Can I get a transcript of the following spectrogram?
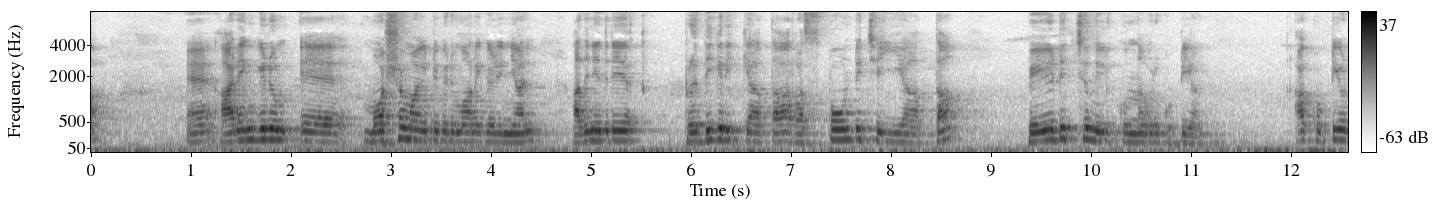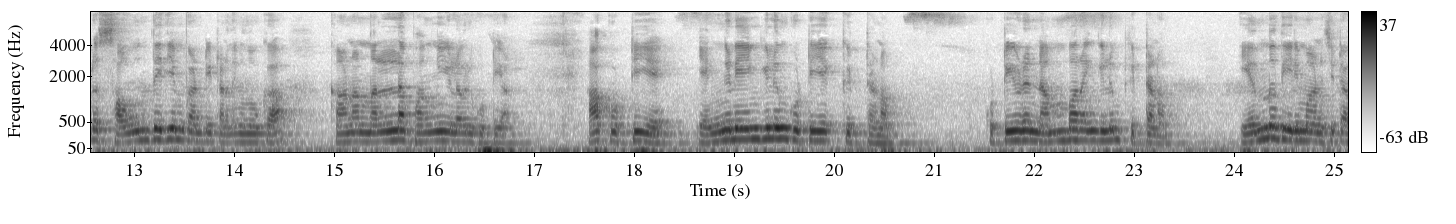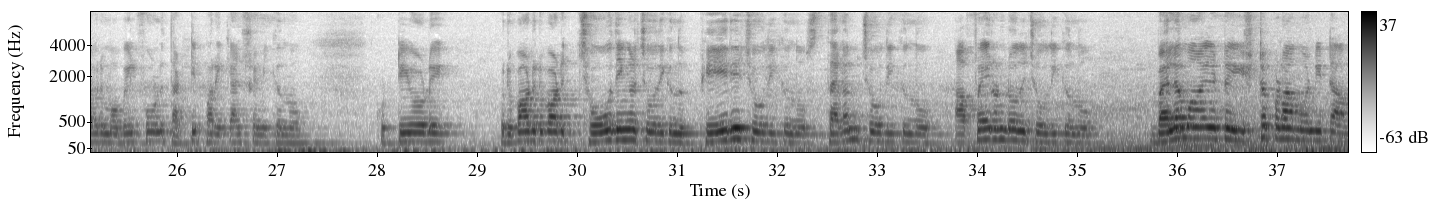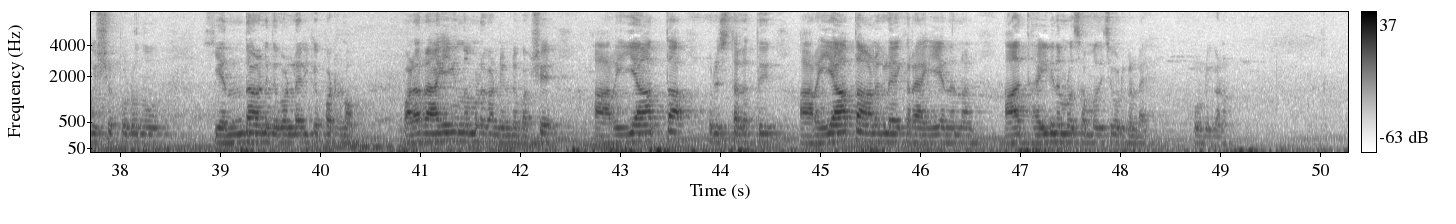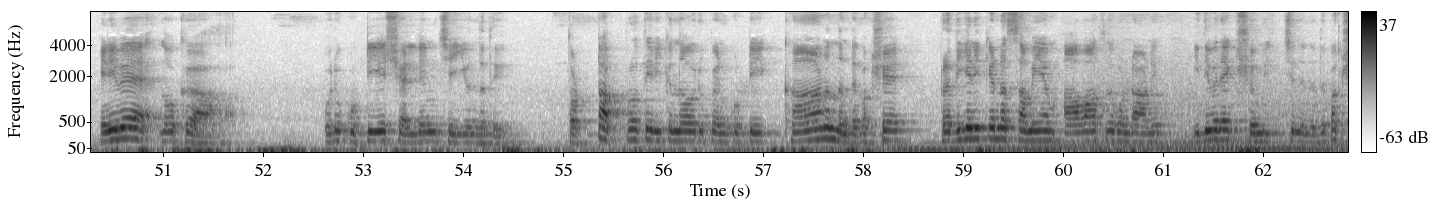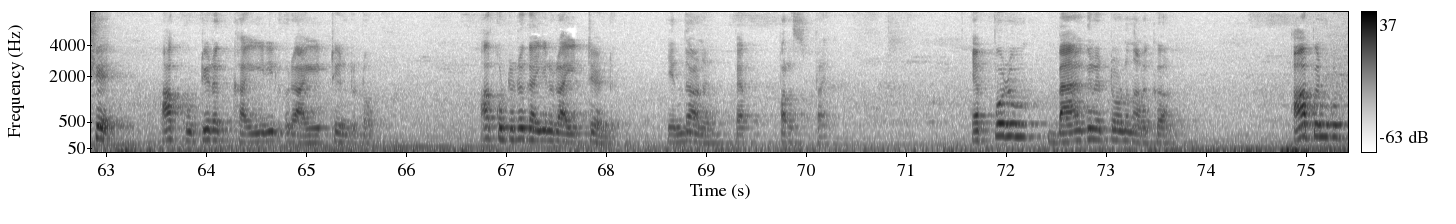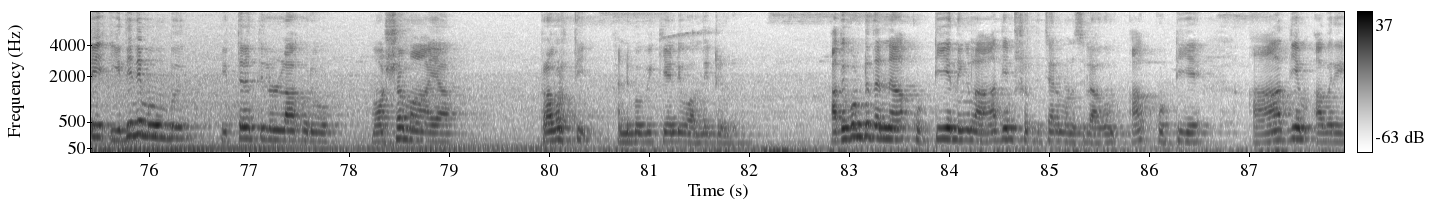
ആരെങ്കിലും മോശമായിട്ട് പെരുമാറിക്കഴിഞ്ഞാൽ അതിനെതിരെ പ്രതികരിക്കാത്ത റെസ്പോണ്ട് ചെയ്യാത്ത പേടിച്ച് നിൽക്കുന്ന ഒരു കുട്ടിയാണ്. ആ കുട്ടിയുടെ സൗന്ദര്യം കണ്ടിട്ടാണ് നിങ്ങൾ നോക്കുക. കാണാൻ നല്ല ഭംഗിയുള്ള ഒരു കുട്ടിയാണ്. ആ കുട്ടിയെ എങ്ങനെയെങ്കിലും കുട്ടിയെ കിട്ടണം. കുട്ടിയുടെ നമ്പറെങ്കിലും കിട്ടണം എന്ന് തീരുമാനിച്ചിട്ട് അവർ മൊബൈൽ ഫോൺ തട്ടിപ്പറിക്കാൻ ശ്രമിക്കുന്നു. കുട്ടിയോട് ഒരുപാട് ഒരുപാട് ചോദ്യങ്ങൾ ചോദിക്കുന്നു പേര് ചോദിക്കുന്നു സ്ഥലം ചോദിക്കുന്നു അഫയർ ഉണ്ടോ എന്ന് ചോദിക്കുന്നു ബലമായിട്ട് ഇഷ്ടപ്പെടാൻ വേണ്ടിയിട്ട് ആവശ്യപ്പെടുന്നു. എന്താണിത് വെള്ളരിക്കപ്പെടണം പല റാഗിങ്ങും നമ്മൾ കണ്ടിട്ടുണ്ട്. പക്ഷേ അറിയാത്ത ഒരു സ്ഥലത്ത് അറിയാത്ത ആളുകളെയൊക്കെ റാഗ് പറഞ്ഞാൽ ആ ധൈര്യം നമ്മൾ സമ്മതിച്ചു കൊടുക്കണ്ടേ? കൊടുക്കണം. എനിവേ നോക്കുക. ഒരു കുട്ടിയെ ശല്യം ചെയ്യുന്നത് തൊട്ടപ്പുറത്തിരിക്കുന്ന ഒരു പെൺകുട്ടി കാണുന്നുണ്ട്. പക്ഷേ പ്രതികരിക്കേണ്ട സമയം ആവാത്തത് കൊണ്ടാണ് ഇതുവരെ ക്ഷമിച്ചു നിന്നത്. പക്ഷേ ആ കുട്ടിയുടെ കയ്യിൽ ഒരു ഐറ്റം ഉണ്ട് കേട്ടോ ആ കുട്ടിയുടെ കയ്യിൽ ഒരു ഐറ്റം ഉണ്ട്. എന്താണ്? പെപ്പർ സ്പ്രേ എപ്പോഴും ബാഗിലിട്ടുകൊണ്ട് നടക്കുകയാണ് ആ പെൺകുട്ടി ഇതിനു മുമ്പ് ഇത്തരത്തിലുള്ള ഒരു മോശമായ പ്രവൃത്തി അനുഭവിക്കേണ്ടി വന്നിട്ടുണ്ട്. അതുകൊണ്ട് തന്നെ ആ കുട്ടിയെ നിങ്ങൾ ആദ്യം ശ്രദ്ധിച്ചാൽ മനസ്സിലാകും. ആ കുട്ടിയെ ആദ്യം അവർ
